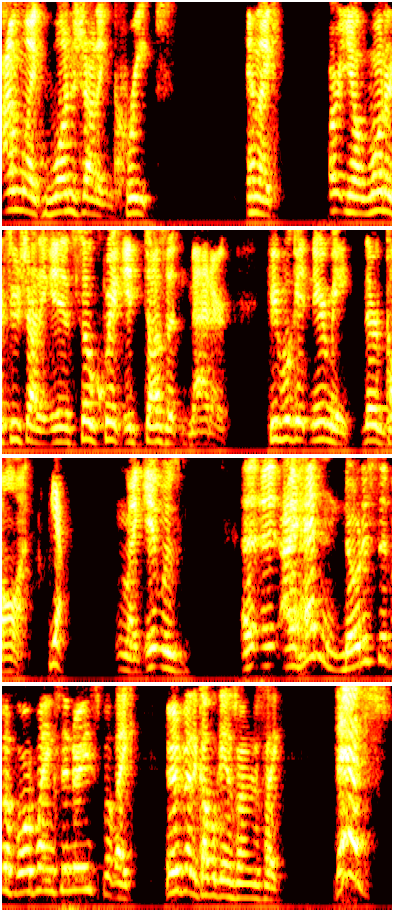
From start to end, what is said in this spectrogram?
I'm like one shotting creeps, and like, or you know, one or two shotting. It is so quick, it doesn't matter. People get near me, they're gone. Yeah. Like it was, I, I hadn't noticed it before playing Cinderace, but like there have been a couple games where I'm just like, that's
